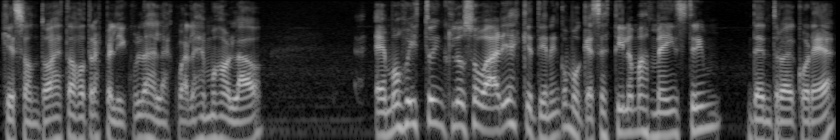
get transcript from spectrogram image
que son todas estas otras películas de las cuales hemos hablado. Hemos visto incluso varias que tienen como que ese estilo más mainstream dentro de Corea.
